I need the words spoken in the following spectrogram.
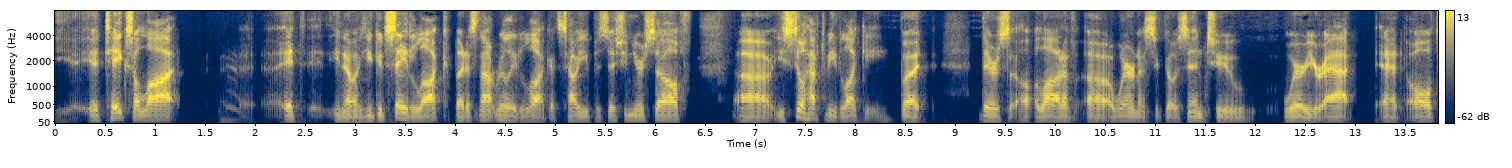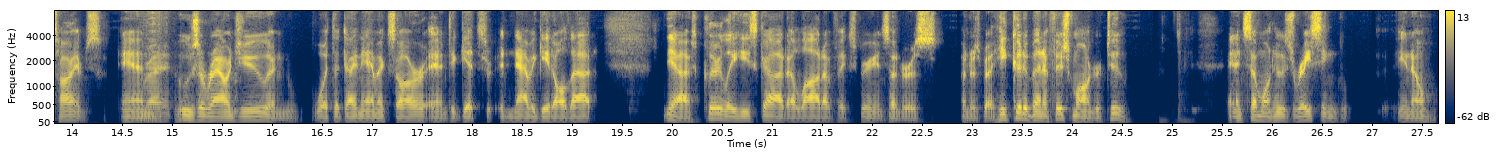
it takes a lot. It you know, you could say luck, but it's not really luck. It's how you position yourself uh, you still have to be lucky, but there's a lot of uh, awareness that goes into where you're at at all times and right. who's around you and what the dynamics are and to get through and navigate all that. Yeah, clearly he's got a lot of experience under his under his belt. He could have been a fishmonger too, and someone who's racing. You know,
